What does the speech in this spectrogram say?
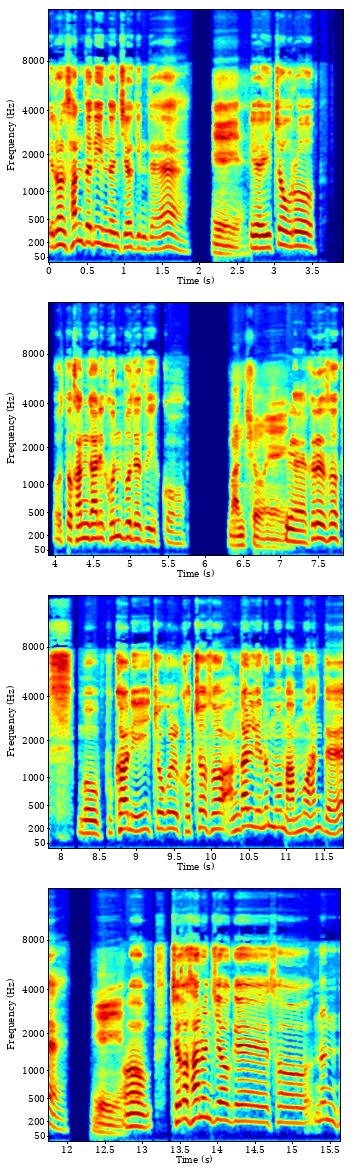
이런 산들이 있는 지역인데, 예, 예. 예, 이쪽으로 어, 또 간간히 군부대도 있고, 많죠. 예, 예. 예, 그래서 뭐 북한이 이쪽을 거쳐서 안 갈 리는 뭐 만무한데, 예, 예. 어, 제가 사는 지역에서는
